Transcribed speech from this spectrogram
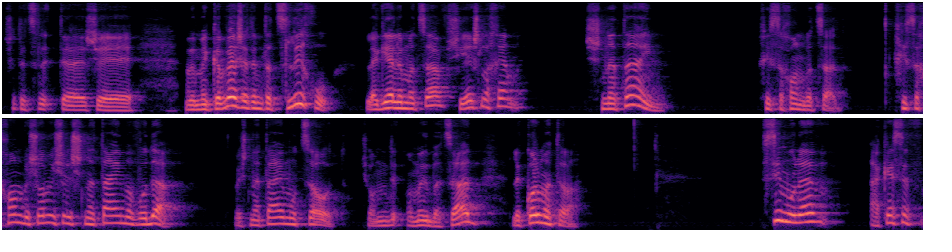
שתצל... ש... ומקווה שאתם תצליחו להגיע למצב שיש לכם שנתיים חיסכון בצד. חיסכון בשווי של שנתיים עבודה ושנתיים הוצאות שעומד בצד לכל מטרה. שימו לב, הכסף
